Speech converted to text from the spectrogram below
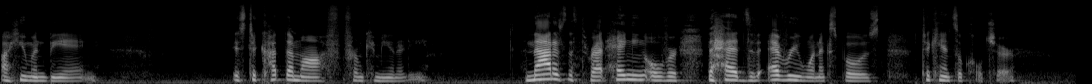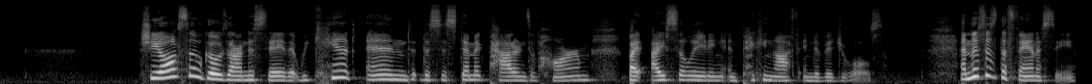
a human being is to cut them off from community. And that is the threat hanging over the heads of everyone exposed to cancel culture. She also goes on to say that we can't end the systemic patterns of harm by isolating and picking off individuals. And this is the fantasy.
